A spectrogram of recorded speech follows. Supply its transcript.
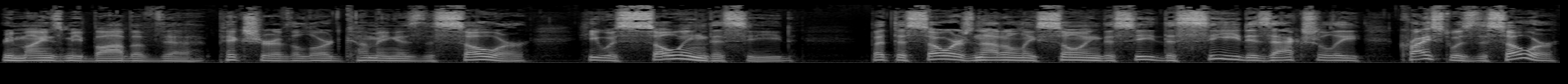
Reminds me, Bob, of the picture of the Lord coming as the sower. He was sowing the seed, but the sower is not only sowing the seed, the seed is actually, Christ was the sower,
